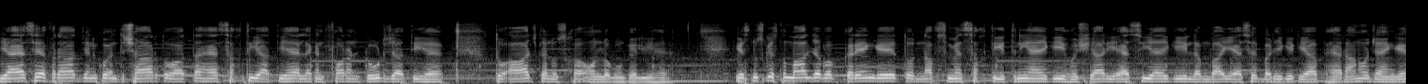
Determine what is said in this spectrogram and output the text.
یا ایسے افراد جن کو انتشار تو آتا ہے، سختی آتی ہے لیکن فوراً ٹوٹ جاتی ہے، تو آج کا نسخہ ان لوگوں کے لیے ہے. اس نسخے استعمال جب آپ کریں گے تو نفس میں سختی اتنی آئے گی، ہوشیاری ایسی آئے گی، لمبائی ایسے بڑھے گی کہ آپ حیران ہو جائیں گے۔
